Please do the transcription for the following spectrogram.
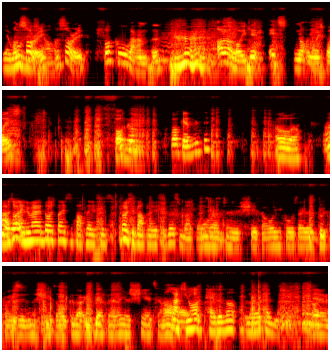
Yeah, I'm sorry. I'm sorry. Fuck Wolverhampton. I don't like it. It's not a nice place. Fuck them. Fuck everything. oh well. Nah, Oh, it's not anywhere. Nice places, bad places. Mostly bad places, but some nice places. Wolverhampton is a shithole. You could say there's good places in a shithole because that is definitely a shithole. That's you like Penn and that? Lower Penn and shit. Like, Yeah,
